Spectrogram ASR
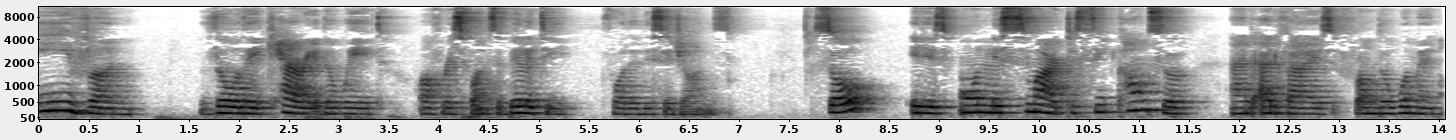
even though they carry the weight of responsibility for the decisions. So, it is only smart to seek counsel and advice from the woman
